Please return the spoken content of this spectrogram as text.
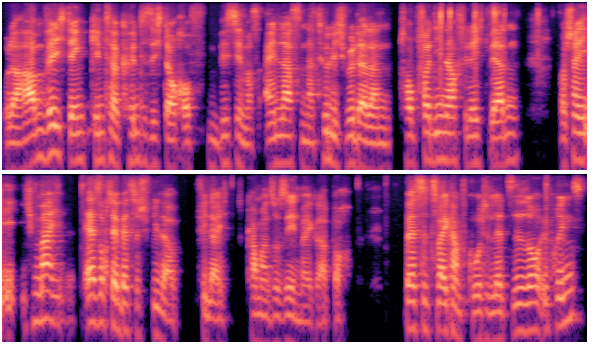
oder haben will. Ich denke, Ginter könnte sich da auch auf ein bisschen was einlassen. Natürlich wird er dann Topverdiener vielleicht werden. Wahrscheinlich, ich meine, er ist auch der beste Spieler, vielleicht kann man so sehen bei Gladbach. Beste Zweikampfquote letzte Saison übrigens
